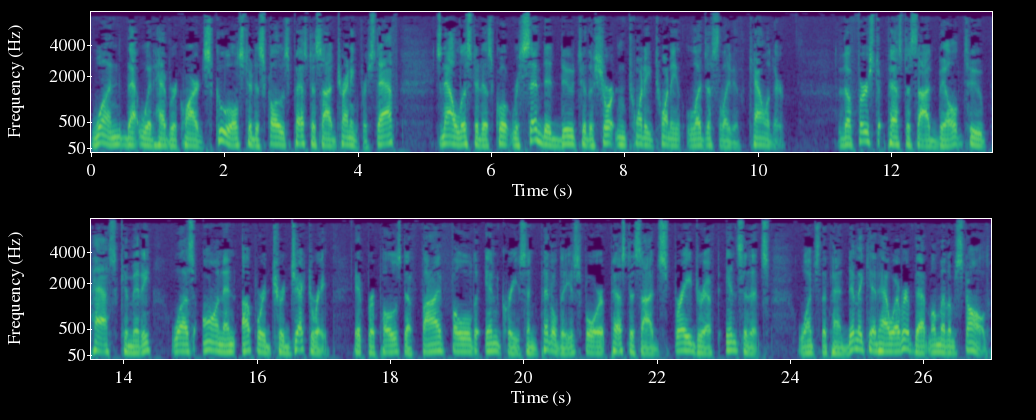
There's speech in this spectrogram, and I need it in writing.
one that would have required schools to disclose pesticide training for staff is now listed as quote rescinded due to the shortened 2020 legislative calendar. The first pesticide bill to pass committee was on an upward trajectory. It proposed a five-fold increase in penalties for pesticide spray drift incidents once the pandemic hit, however, that momentum stalled.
